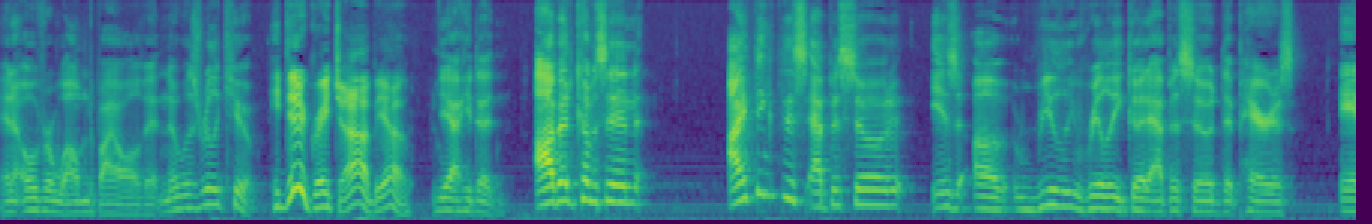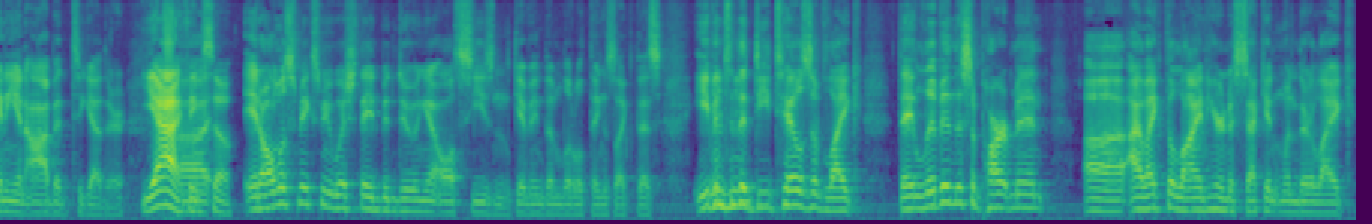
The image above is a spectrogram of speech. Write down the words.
and overwhelmed by all of it, and it was really cute. He did a great job, yeah. Yeah, he did. Abed comes in. I think this episode is a really, really good episode that pairs Annie and Abed together. Yeah, I think Uh, so. It almost makes me wish they'd been doing it all season, giving them little things like this. Even Mm-hmm. to the details of like they live in this apartment. Uh, I like the line here in a second when they're like,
